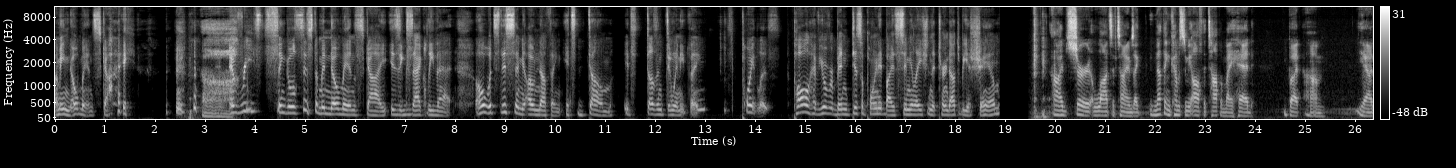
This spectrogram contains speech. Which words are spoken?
I mean, No Man's Sky. oh. Every single system in No Man's Sky is exactly that. Oh, what's this simu- Oh, nothing. It's dumb. It doesn't do anything. It's pointless. Paul, have you ever been disappointed by a simulation that turned out to be a sham? I'm sure lots of times. Like Nothing comes to me off the top of my head, but um, yeah,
